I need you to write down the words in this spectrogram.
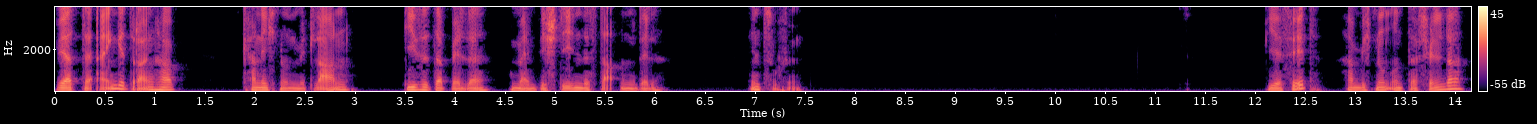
Werte eingetragen habe, kann ich nun mit LAN diese Tabelle in mein bestehendes Datenmodell hinzufügen. Wie ihr seht, habe ich nun unter Felder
